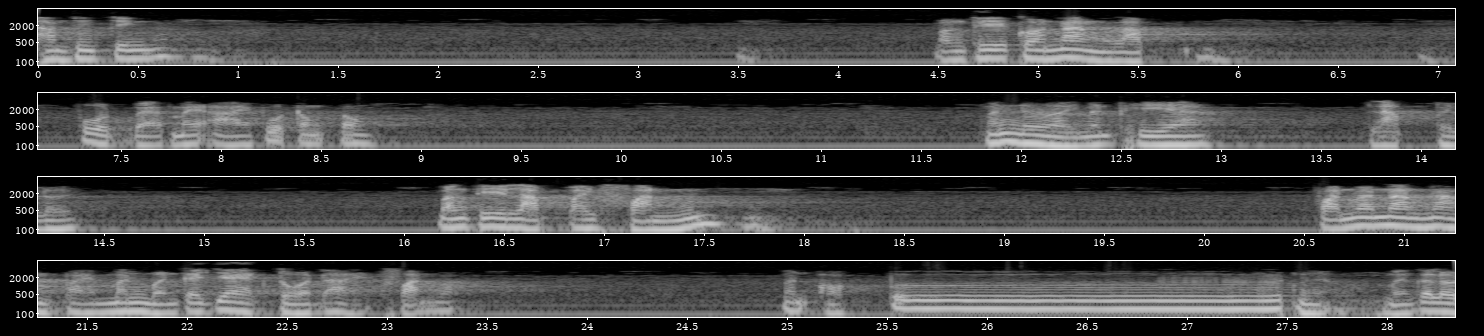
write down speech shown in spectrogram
ทำจริงๆนะบางทีก็นั่งหลับ พูดแบบไม่อายพูดตรงๆ มันเหนื่อยมันเพีย หลับไปเลย บางทีหลับไปฝัน ฝันว่านั่งนั่งไป มันเหมือนกับแยกตัวได้ ฝันว่า มันออกปื๊ดเนี่ยเหมือนกับเรา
